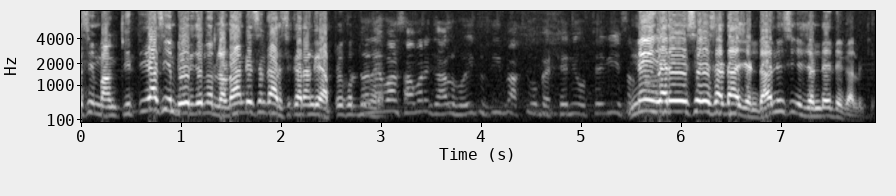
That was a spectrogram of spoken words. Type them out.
ਅਸੀਂ ਮੰਗ ਕੀਤੀ ਅਸੀਂ ਫਿਰ ਜਦੋਂ ਲੜਾਂਗੇ ਸੰਘਰਸ਼ ਕਰਾਂਗੇ ਆਪੇ ਸਾਹਿਬ ਨਾਲ ਗੱਲ ਹੋਈ ਤੁਸੀਂ ਬਾਕੀ ਉਹ ਬੈਠੇ ਨੇ ਉੱਥੇ ਵੀ ਇਹ ਸਰਕਾਰ- ਨਹੀਂ ਯਾਰ ਇਸੇ ਸਾਡਾ ਏਜੰਡਾ ਨਹੀਂ ਸੀ ਏਜੰਡੇ ਤੇ ਗੱਲ ਕੀਤੀ।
